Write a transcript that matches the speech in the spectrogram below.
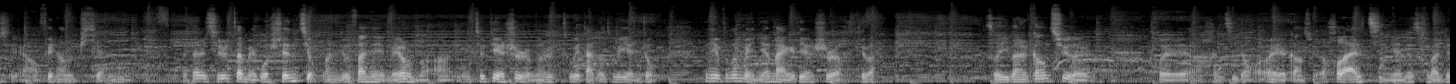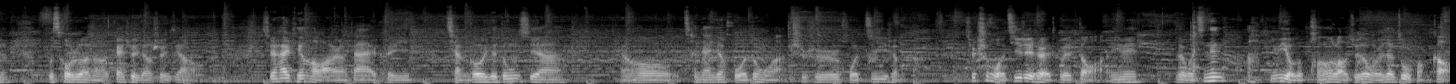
西，然后非常的便宜。但是，其实在美国时间久了，你就发现也没有什么啊，就电视什么是特别打折特别严重，那你也不能每年买个电视啊，对吧？所以一般是刚去的人。会很激动，我也刚去的。后来几年就完全不凑热闹，该睡觉睡觉了。其实还是挺好玩的，大家也可以抢购一些东西啊，然后参加一些活动啊，吃吃火鸡什么的。其实吃火鸡这事儿也特别逗啊，因为对我今天啊，因为有的朋友老觉得我是在做广告，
